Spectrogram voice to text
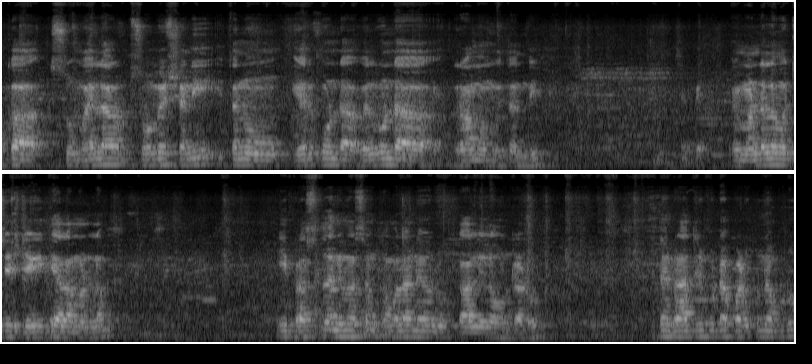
ఒక సో మహిళ సోమేష్ అని ఇతను ఏరుకొండ వెల్గొండ గ్రామం ఇతంది మండలం వచ్చేసి జగిత్యాల మండలం. ఈ ప్రస్తుత నివాసం కమలా నెహ్రూ కాలనీలో ఉంటాడు. ఇతను రాత్రిపూట పడుకున్నప్పుడు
